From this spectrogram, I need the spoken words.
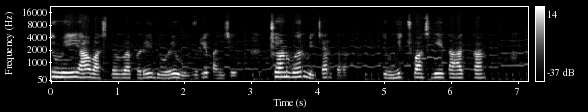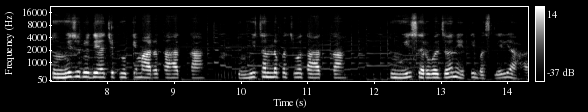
तुम्ही या वास्तव्याकडे डोळे उघडले पाहिजेत क्षणभर विचार करा. तुम्हीच श्वास घेत आहात का? तुम्हीच हृदयाचे ठोके मारत आहात का? तुम्हीच अन्न पचवत आहात का? तुम्ही सर्वजण येथे बसलेले आहात.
